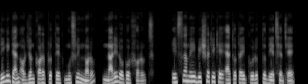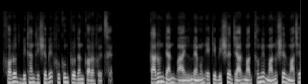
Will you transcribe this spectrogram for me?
দিনই জ্ঞান অর্জন করা প্রত্যেক মুসলিম নর, নারীর ওপর ফরজ। ইসলাম এই বিষয়টিকে এতটাই গুরুত্ব দিয়েছে যে, ফরজ বিধান হিসেবে হুকুম প্রদান করা হয়েছে। কারণ জ্ঞান বা এমন একটি বিষয় যার মাধ্যমে মানুষের মাঝে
